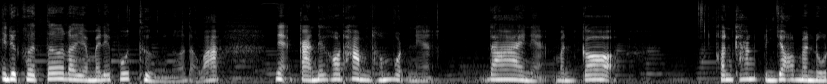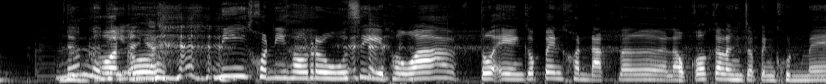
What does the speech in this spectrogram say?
educator เรายังไม่ได้พูดถึงเนอะแต่ว่าเนี่ยการที่เขาทำทั้งหมดเนี่ยได้เนี่ยมันก็ค่อนข้างเป็นยอดมนุษย์หนึ่งคนอะดิอะไรเงี้ยเออนี่คนนี้เขารู้สิ เพราะว่าตัวเองก็เป็น conductor แล้วก็กำลังจะเป็นคุณแม่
